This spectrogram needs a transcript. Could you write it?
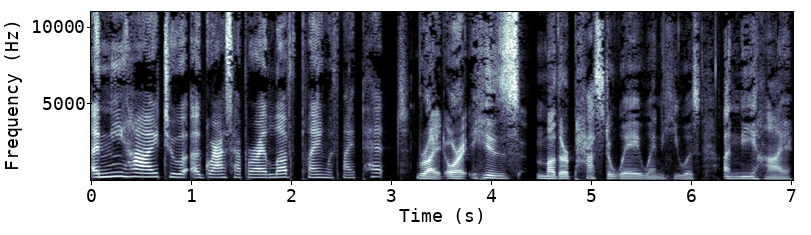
a knee high to a grasshopper, I loved playing with my pet. Right. Or his mother passed away when he was a knee high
